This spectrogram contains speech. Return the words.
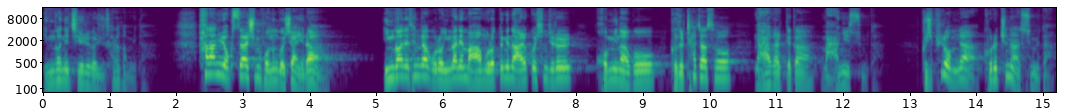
인간의 지혜를 가지고 살아갑니다. 하나님 역사하심을 보는 것이 아니라 인간의 생각으로, 인간의 마음으로 어떤 게 나을 것인지를 고민하고 그것을 찾아서 나아갈 때가 많이 있습니다. 그것이 필요 없냐? 그렇지는 않습니다.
